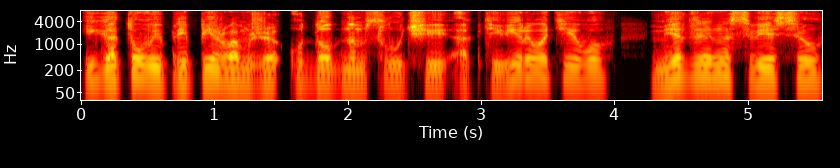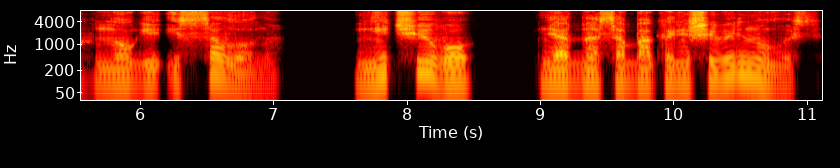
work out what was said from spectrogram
и, готовый при первом же удобном случае активировать его, медленно свесил ноги из салона. Ничего, ни одна собака не шевельнулась.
